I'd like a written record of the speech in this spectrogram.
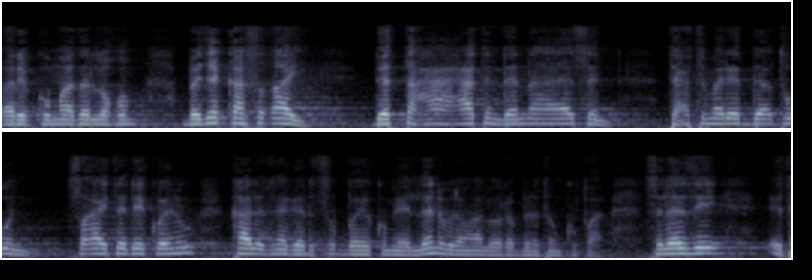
ቀሪብኩማ ዘለኹም፣ በጀካ ስቓይ ደተሓሓትን ደነኣእስን ትሕቲ መሬት ደእትዉን ስቓይ ተደይ ኮይኑ ካልእ ነገር ዝጽበየኩም የለን ይብሎም ኣሎ ረቢ ነቶም ኩፋር። ስለዚ እቲ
